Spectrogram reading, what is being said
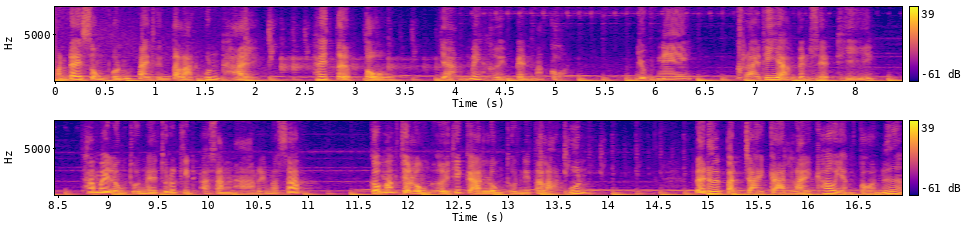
มันได้ส่งผลไปถึงตลาดหุ้นไทย ให้เติบโตอย่างไม่เคยเป็นมาก่อน ยุคนี้ ใครที่อยากเป็นเศรษฐี ถ้าไม่ลงทุนในธุรกิจอสังหาริมทรัพย์ ก็มักจะลงเอยที่การลงทุนในตลาดหุ้น และด้วยปัจจัยการไหลเข้าอย่างต่อเนื่อง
